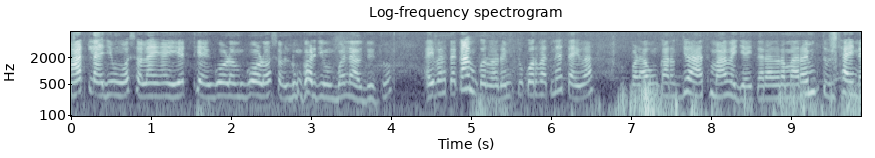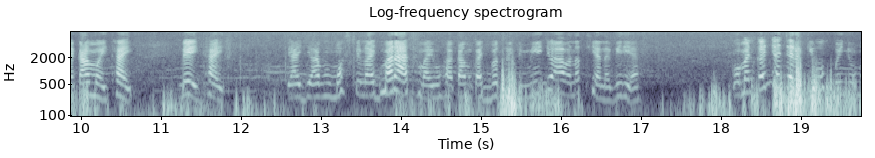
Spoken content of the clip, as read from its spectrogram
માટલા જેવું અસલ અહીંયા એઠે ગોળમ ગોળ અસલ ડુંગર જેવું બનાવી દીધું. આવ્યા હતા કામ કરવા, રમતું કરવા જ નતા આવ્યા પણ આવું કારક જો હાથમાં આવી જાય, ત્યારે રમતું થાય ને કામય થાય બે થાય. આજે આવું મસ્તીનું આજ મારા હાથમાં આવ્યું હા, કામકાજ બધું મેં જો આવા નથી આના ગીર્યા 我。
